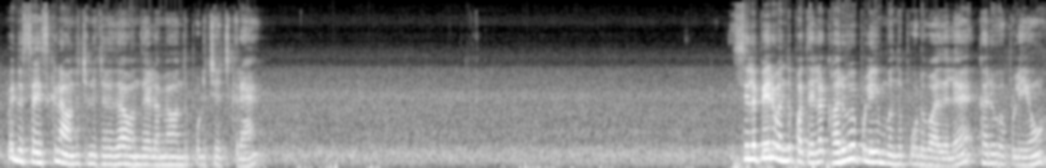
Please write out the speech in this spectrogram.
இப்போ இந்த சைஸ்க்கு நான் வந்து சின்ன சின்னதாக வந்து எல்லாமே வந்து பிடிச்சி வச்சுக்கிறேன். சில பேர் வந்து பார்த்தீங்கன்னா கருவேப்பிலையும் வந்து போடுவா அதில் கருவேப்பிலையும்.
